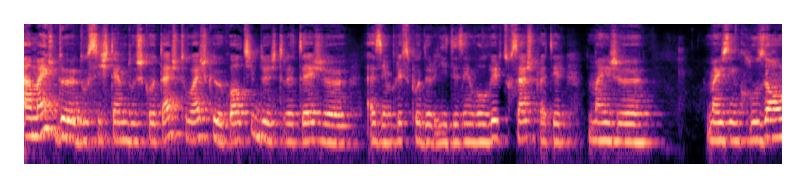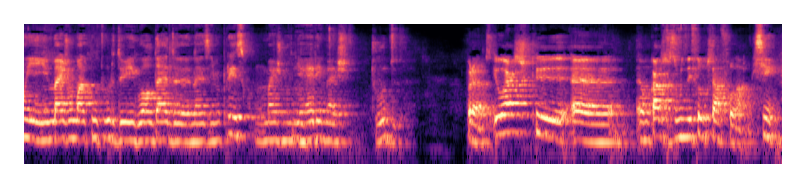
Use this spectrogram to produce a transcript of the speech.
a mais de, do sistema dos cotas, tu achas que qual tipo de estratégia as empresas poderiam desenvolver, tu sabes, para ter mais, eh, mais inclusão e mais uma cultura de igualdade nas empresas, com mais mulher e mais tudo? Pronto, eu acho que uh, é um bocado resumindo aquilo que já falámos. Sim.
